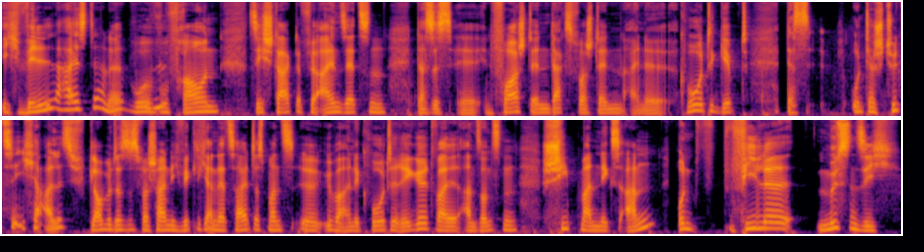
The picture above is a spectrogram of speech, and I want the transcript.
ich will heißt der, ne? wo, mhm. wo Frauen sich stark dafür einsetzen, dass es äh, in Vorständen, DAX-Vorständen eine Quote gibt. Das unterstütze ich ja alles. Ich glaube, das ist wahrscheinlich wirklich an der Zeit, dass man es äh, über eine Quote regelt, weil ansonsten schiebt man nichts an. Und viele müssen sich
